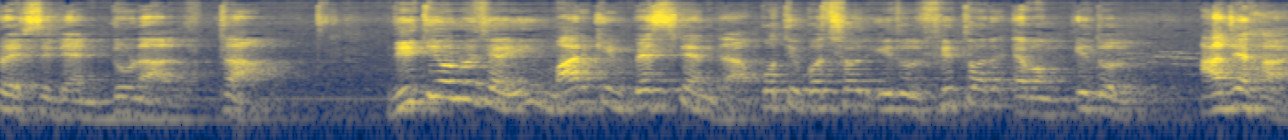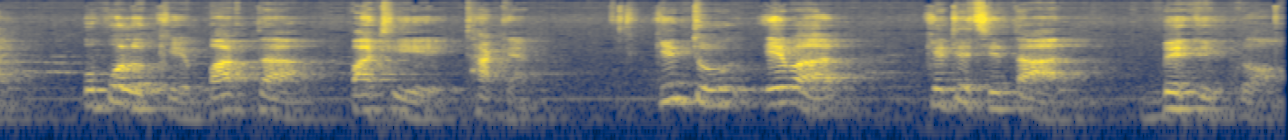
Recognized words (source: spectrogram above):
প্রেসিডেন্ট ডোনাল্ড ট্রাম্প। রীতি অনুযায়ী মার্কিন প্রেসিডেন্টরা প্রতি বছর ঈদ উল ফিতর এবং ঈদ উল আজহায় উপলক্ষে বার্তা পাঠিয়ে থাকেন। কিন্তু এবার কেটেছে তার ব্যতিক্রম।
